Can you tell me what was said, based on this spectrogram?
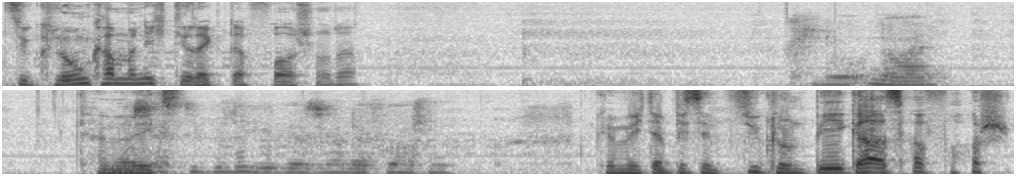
Zyklon kann man nicht direkt erforschen, oder? Klo Nein. Können wir, erst die billige Version erforschen. Können wir nicht ein bisschen Zyklon B-Gas erforschen?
